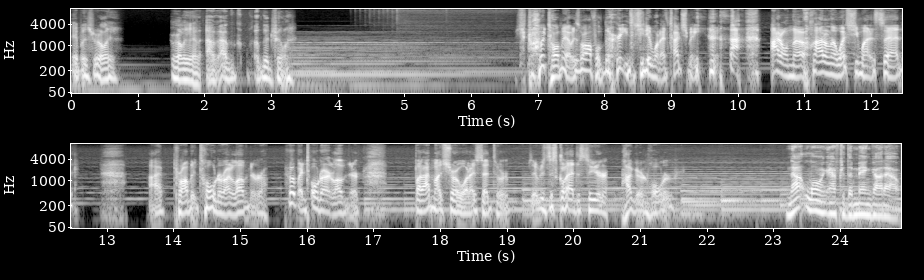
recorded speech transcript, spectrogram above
It was really, really a, a, a good feeling. She probably told me I was awful dirty and she didn't want to touch me. I don't know. I don't know what she might have said. I probably told her I loved her. I hope I told her I loved her. But I'm not sure what I said to her. I was just glad to see her, hug her, and hold her. Not long after the men got out,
